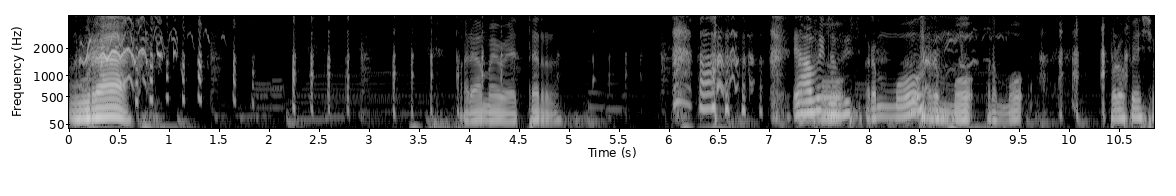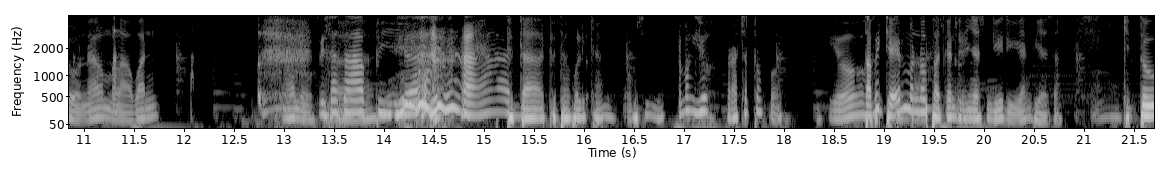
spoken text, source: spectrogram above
Wura. Ada Mayweather. Ya apik lho, Remuk, wis. remuk, remuk, remuk. Profesional melawan. Bisa eh, sapi ya. duta duta poligami apa sih? Emang yo. racet apa Yo. tapi dia Benar. menobatkan dirinya sendiri kan biasa Hmm. gitu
